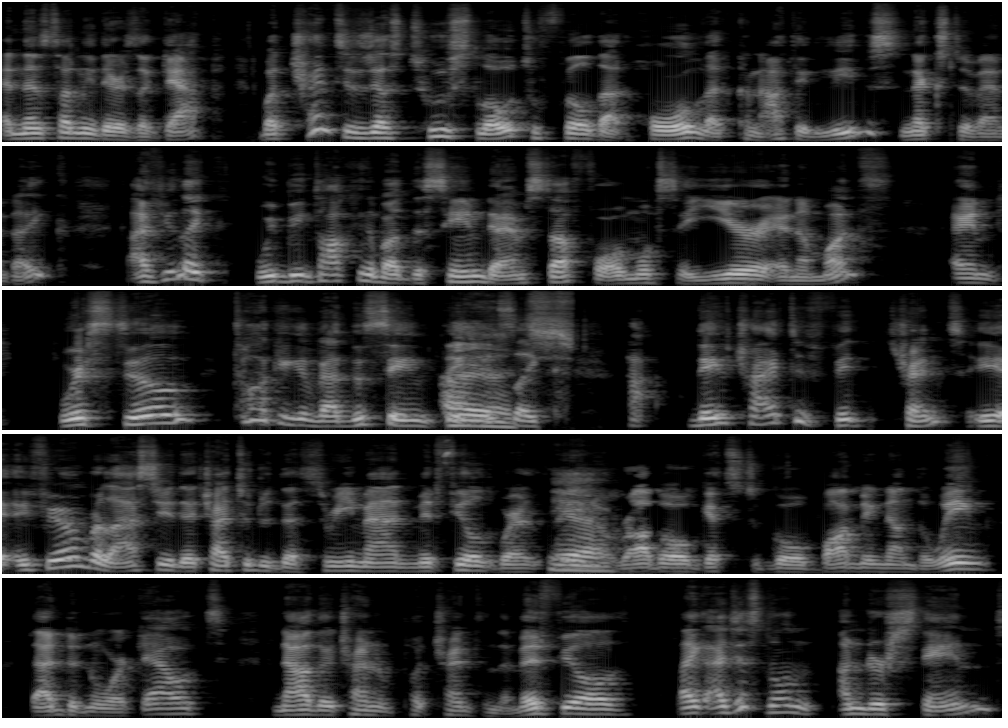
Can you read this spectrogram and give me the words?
and then suddenly there's a gap. But Trent is just too slow to fill that hole that Konate leaves next to Van Dijk. I feel like we've been talking about the same damn stuff for almost a year and a month, and we're still talking about the same thing. it's like they've tried to fit Trent. If you remember last year, they tried to do the three man midfield where yeah. you know, Robbo gets to go bombing down the wing. That didn't work out. Now they're trying to put Trent in the midfield. Like I just don't understand.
